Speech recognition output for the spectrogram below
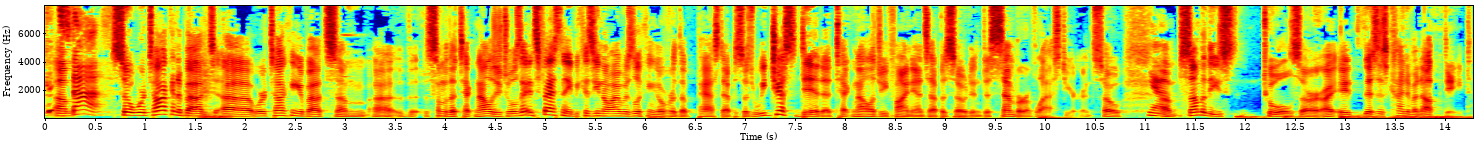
good um, stuff. So we're talking about uh, we're talking about some uh, the, some of the technology tools. It's fascinating because you know I was looking over the past episodes. We just did a technology finance episode in December of last year, and so yeah. um, some of these tools are. It, this is kind of an update,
